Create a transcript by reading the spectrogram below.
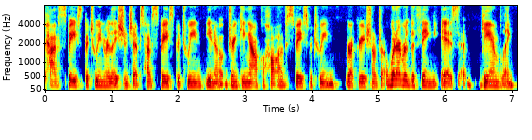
have space between relationships, have space between, you know, drinking alcohol, have space between recreational, whatever the thing is, gambling.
